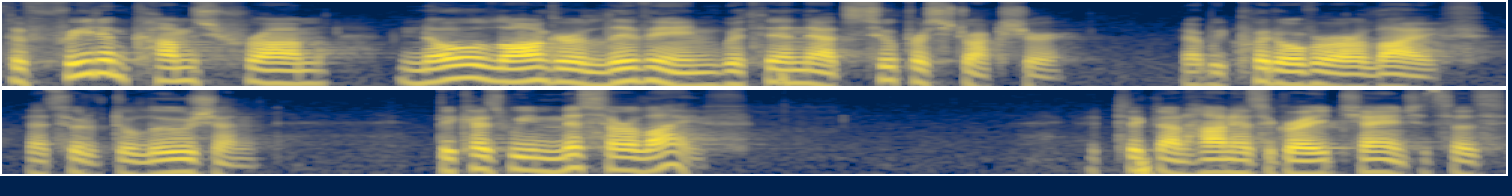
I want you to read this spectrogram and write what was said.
the, freedom comes from no longer living within that superstructure that we put over our life, that sort of delusion, because we miss our life. Thich Nhat Hanh has a great change. It says,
